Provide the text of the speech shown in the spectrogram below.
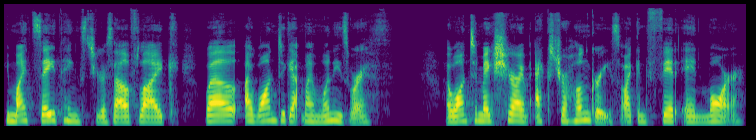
you might say things to yourself like, Well, I want to get my money's worth. I want to make sure I'm extra hungry so I can fit in more.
